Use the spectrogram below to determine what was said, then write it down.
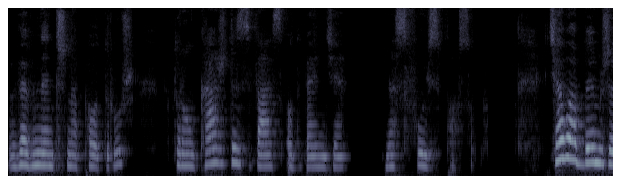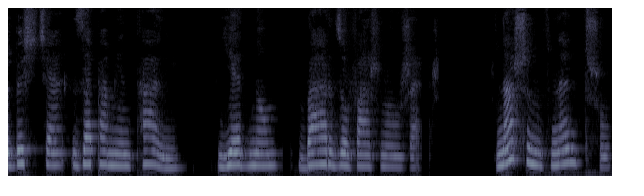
wewnętrzna podróż, którą każdy z Was odbędzie na swój sposób. Chciałabym, żebyście zapamiętali jedną bardzo ważną rzecz. W naszym wnętrzu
